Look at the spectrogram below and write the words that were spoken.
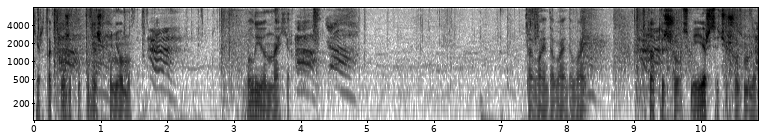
хер так теж попадеш по ньому. Вали його нахер. Давай, давай, давай. Та ти що, смієшся чи що з мене?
